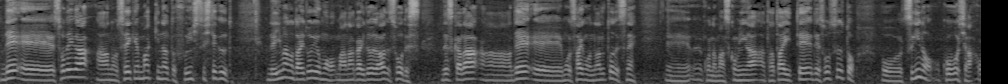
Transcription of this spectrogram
で、えー、それがあの政権末期になると噴出してくると。で今の大統領も、まあ、なんかいろいろあるそうです。ですからあで、えー、もう最後になるとですねえー、このマスコミが叩いてでそうすると次の候補者同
